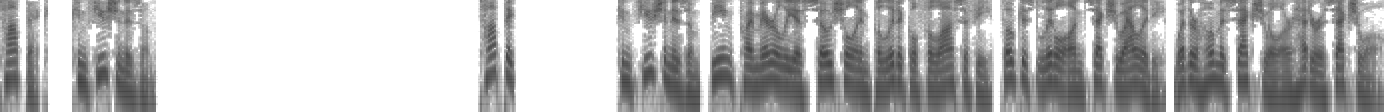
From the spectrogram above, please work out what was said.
Topic. Confucianism Topic. Confucianism, being primarily a social and political philosophy, focused little on sexuality, whether homosexual or heterosexual.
